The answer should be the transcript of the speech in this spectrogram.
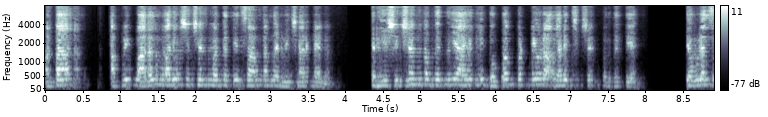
आता आपली पारंपरिक शिक्षण पद्धतीचा आपण जर विचार केला तर ही शिक्षण पद्धती आहे ती गोपनपट्टीवर आधारित शिक्षण पद्धती आहे. तेवढंच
